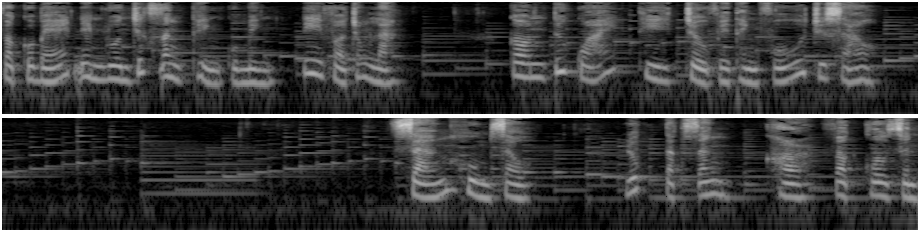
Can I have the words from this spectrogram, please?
Và cô bé đem luôn chiếc răng thỉnh của mình đi vào trong làng. Còn tứ quái thì trở về thành phố chứ sao. Sáng hôm sau, lúc tặc răng, Carl và Clausen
